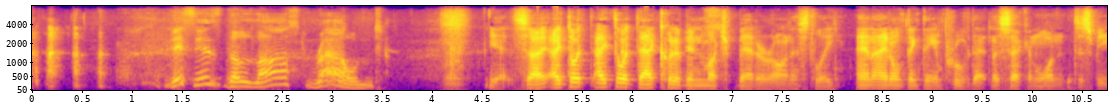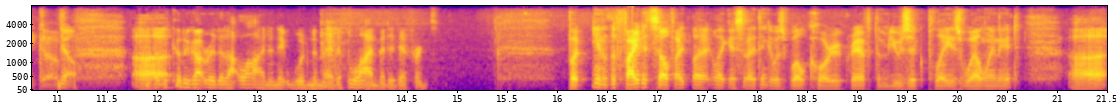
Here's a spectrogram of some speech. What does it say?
this is the last round. Yeah, so I, I, thought I thought that could have been much better, honestly, and I don't think they improved that in the second one to speak of. No, uh, they could have got rid of that line, and it wouldn't have made a blind bit of difference. But you know, the fight itself, I, like I said, I think it was well choreographed. The music plays well in it, uh,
